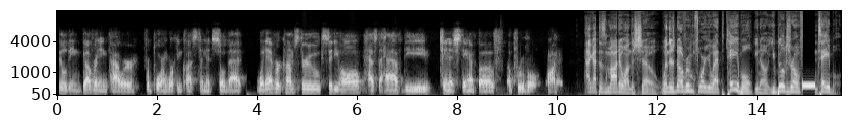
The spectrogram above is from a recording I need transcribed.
building governing power for poor and working class tenants so that whatever comes through City Hall has to have the tenant stamp of approval on it. I got this motto on the show. When there's no room for you at the table, you know, you build your own f***ing table.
